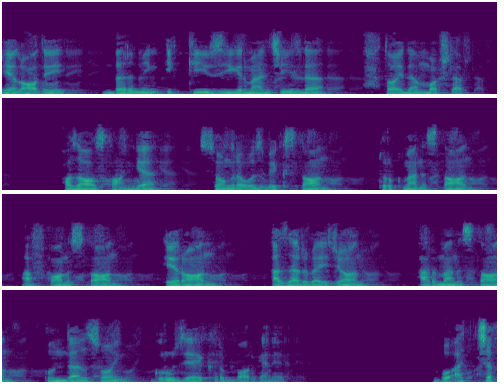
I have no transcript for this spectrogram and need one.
melodiy 1220 yilda xitoydan boshlab qozog'istonga so'ngra o'zbekiston turkmaniston afg'oniston eron ozarbayjon armaniston undan so'ng gruziyaga kirib borgan edi. Bu achchiq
